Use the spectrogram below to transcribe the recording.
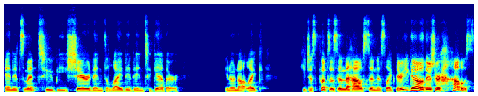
and it's meant to be shared and delighted in together you know not like he just puts us in the house and is like there you go there's your house.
